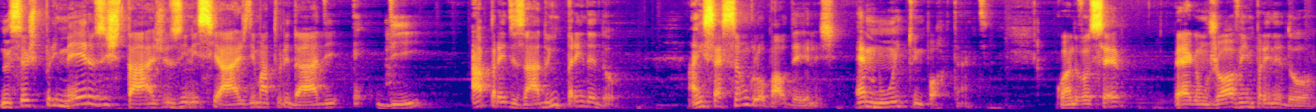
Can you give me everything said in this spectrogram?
nos seus primeiros estágios iniciais de maturidade de aprendizado empreendedor. A inserção global deles é muito importante. Quando você pega um jovem empreendedor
